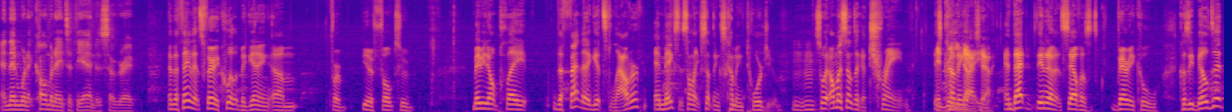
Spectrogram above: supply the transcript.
and then when it culminates at the end is so great. And the thing that's very cool at the beginning, um, for you know folks who maybe don't play the fact that it gets louder, it makes it sound like something's coming towards you. Mm-hmm. So it almost sounds like a train is It really coming does, at you, yeah. and that in and of itself is very cool because he builds it,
